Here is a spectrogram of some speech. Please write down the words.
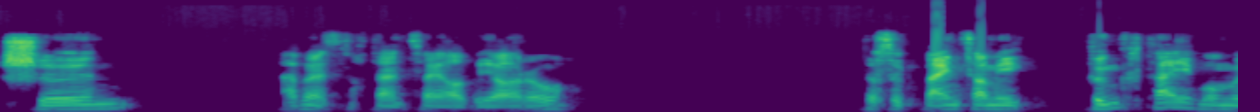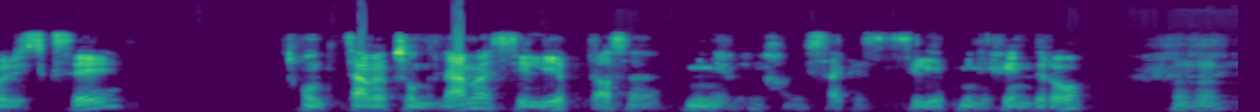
schön, eben jetzt nach den zweieinhalb Jahren auch, dass wir gemeinsame Punkte haben, wo wir uns sehen. Und zusammen das Unternehmen, sie liebt, also meine, ich kann nicht sagen, sie liebt meine Kinder auch. Mhm.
